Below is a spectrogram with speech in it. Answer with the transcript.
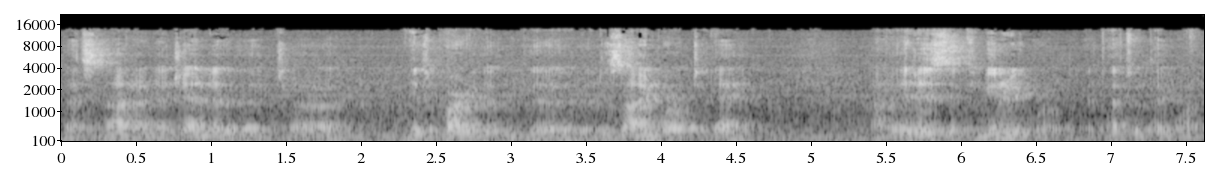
that's not an agenda that uh, is part of the, the, the design world today. Uh, it is the community world that that's what they want.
